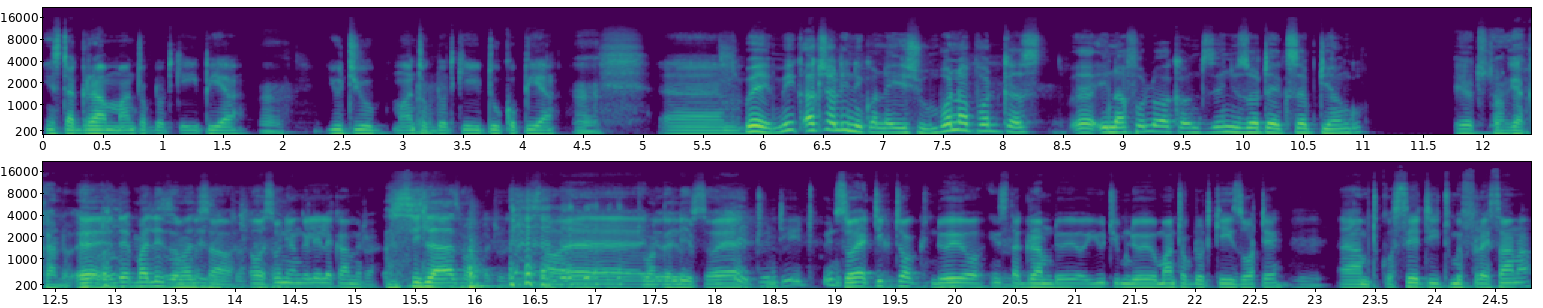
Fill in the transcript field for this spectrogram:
instagram mantok.ke pia youtube mantok.ke tuko pia. Um, we mi actually niko na issue. Mbona podcast uh, ina follow account zenyu zote except yangu? Hiyo tutaongea kando. Eh, maliza maliza oh, so niangalie ile kamera si lazima eh, Tuangalie. so, eh, so eh, tiktok ndio hiyo instagram ndio hiyo youtube ndio hiyo mantok.k zote. Um, tuko seti tumefurahi sana.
